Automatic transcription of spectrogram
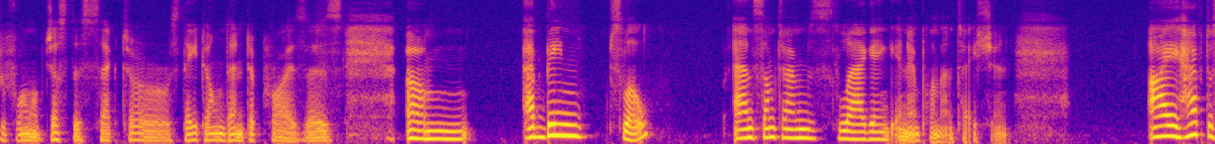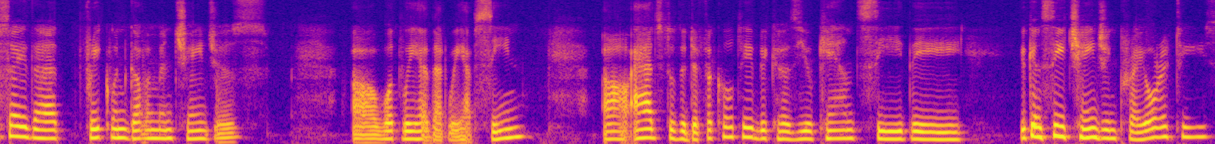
reform of justice sector, state-owned enterprises, um, have been slow and sometimes lagging in implementation. I have to say that frequent government changes, uh, what we have, that we have seen uh, adds to the difficulty because you can't see the you can see changing priorities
